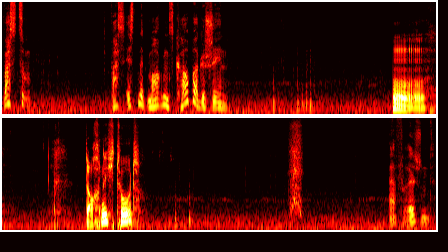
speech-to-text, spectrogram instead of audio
Was zum... Was ist mit Morgens Körper geschehen? Hm. Doch nicht tot? Erfrischend.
